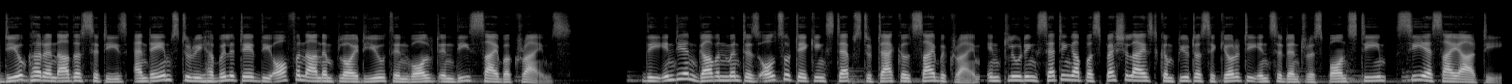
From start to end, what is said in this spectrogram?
Deoghar and other cities and aims to rehabilitate the often unemployed youth involved in these cybercrimes. The Indian government is also taking steps to tackle cybercrime, including setting up a specialized computer security incident response team CSIRT.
